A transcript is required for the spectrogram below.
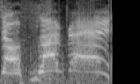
don't me!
